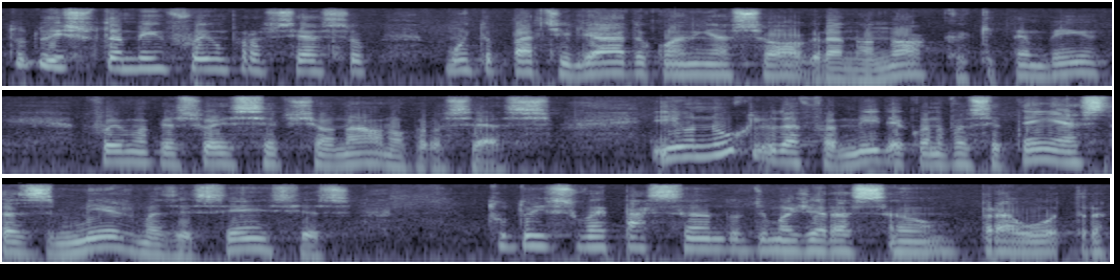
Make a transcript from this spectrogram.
tudo isso também foi um processo muito partilhado com a minha sogra, a Nonoca, que também foi uma pessoa excepcional no processo. E o núcleo da família, quando você tem estas mesmas essências, tudo isso vai passando de uma geração para outra,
